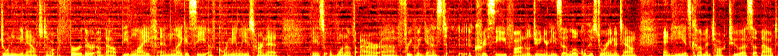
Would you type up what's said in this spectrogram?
Joining me now to talk further about the life and legacy of Cornelius Harnett is one of our uh, frequent guests, Chris E. Fonvielle Jr. He's a local historian in town, and he has come and talked to us about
